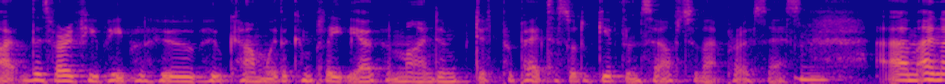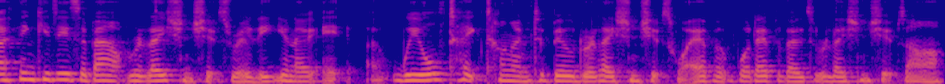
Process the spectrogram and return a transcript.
I, there's very few people who who come with a completely open mind and just prepared to sort of give themselves to that process. Mm. Um, and I think it is about relationships, really. You know, it, we all take time to build relationships, whatever whatever those relationships are,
